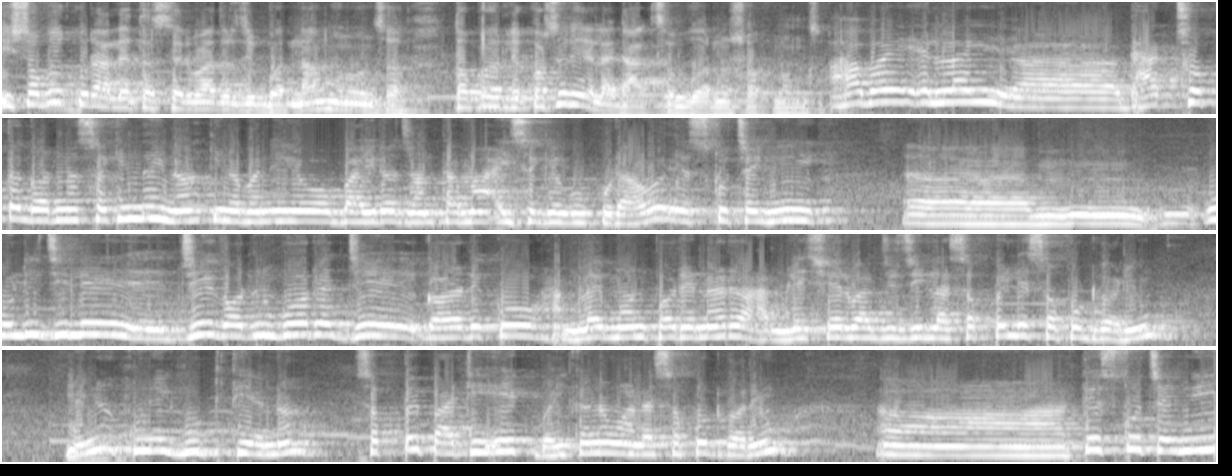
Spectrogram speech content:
यी सबै कुराले त शेरबहादुरजी बदनाम हुनुहुन्छ। तपाईँहरूले कसरी यसलाई ढाकछोप गर्न सक्नुहुन्छ? अब यसलाई ढाकछोप त गर्न सकिँदैन किनभने यो बाहिर जनतामा आइसकेको कुरा हो। यसको चाहिँ नि ओलीजीले जे गर्नुभयो र जे गरेको हामीलाई मन परेन र हामीले शेरबहादुरजीलाई सबैले सपोर्ट गऱ्यौँ। होइन कुनै गुट थिएन। सबै पार्टी एक भइकन उहाँलाई सपोर्ट गऱ्यौँ। त्यसको चाहिँ नि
